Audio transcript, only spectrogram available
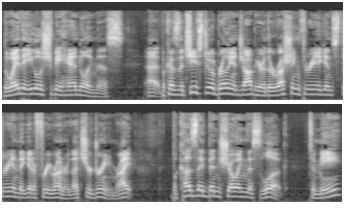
the way the Eagles should be handling this, uh, because the Chiefs do a brilliant job here. They're rushing three against three and they get a free runner. That's your dream, right? Because they've been showing this look, to me,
